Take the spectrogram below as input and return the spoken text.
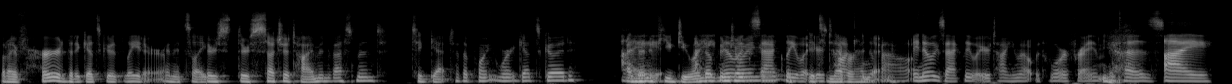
but I've heard that it gets good later. And it's like there's there's such a time investment to get to the point where it gets good. And then if you do end I up know enjoying exactly it, what it's you're talking ending. about. I know exactly what you're talking about with Warframe Yeah. because I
